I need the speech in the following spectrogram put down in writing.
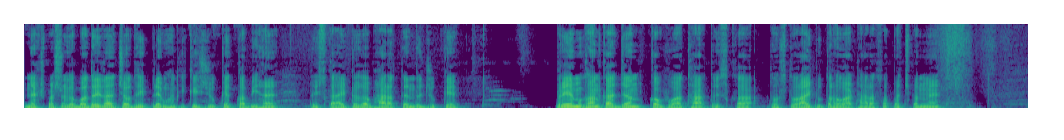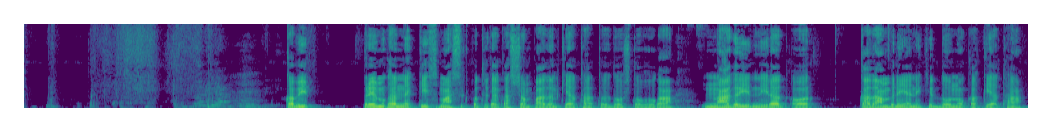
नेक्स्ट प्रश्न बद्री नारायण चौधरी प्रेमघन के किस युग के कवि हैं? तो इसका राइट होगा भारत तेंदु युग के। प्रेम घन का जन्म कब हुआ था? तो इसका दोस्तों राइट उत्तर होगा अठारह सौ पचपन में। कवि प्रेम घन ने किस मासिक पत्रिका का संपादन किया था? तो दोस्तों होगा नागरी, नीरद और कादाम्बनी यानी कि दोनों का किया था।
